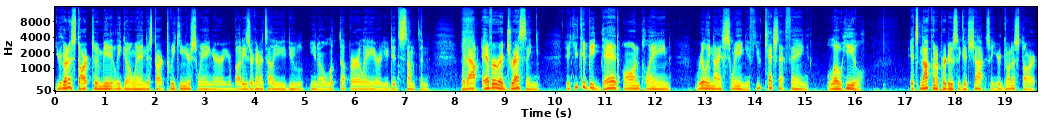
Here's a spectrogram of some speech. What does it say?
You're going to start to immediately go in to start tweaking your swing, or your buddies are going to tell you you you know looked up early or you did something without ever addressing. You could be dead on playing really nice swing. If you catch that thing low heel, it's not going to produce a good shot. So you're going to start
